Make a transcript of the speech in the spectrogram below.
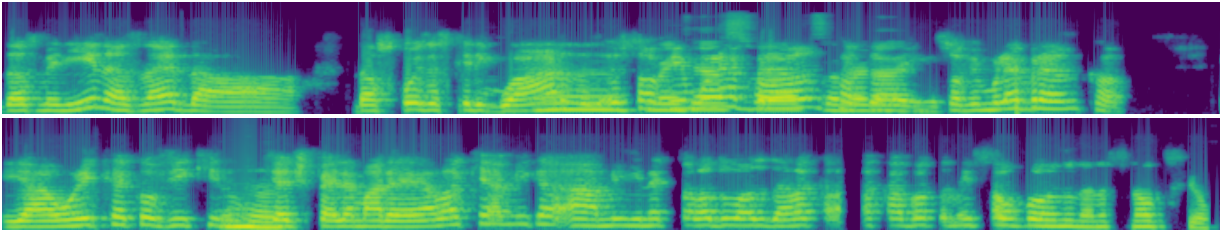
das meninas, né? Da, das coisas que ele guarda. Hum, eu só vi mulher branca fotos, é também. Eu só vi mulher branca. E a única que eu vi que, uhum. que é de pele amarela, que é a, amiga, a menina que tá lá do lado dela, que ela acaba também salvando, né, no final do filme.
